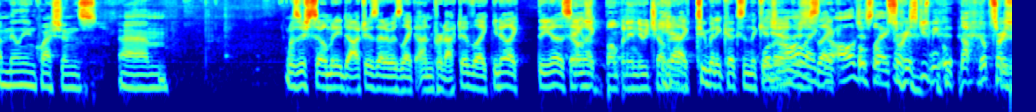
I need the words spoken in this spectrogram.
a million questions um, Was there so many doctors that it was like unproductive? Like you know, like you know the They're saying all like bumping into each other. yeah, like too many cooks in the well, kitchen. they're all There's like, just they're like all just Oh, like sorry, excuse me. Oh, no, nope, sorry. There's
